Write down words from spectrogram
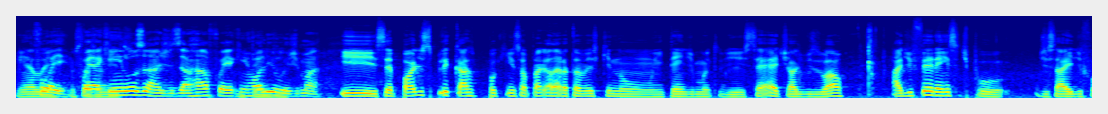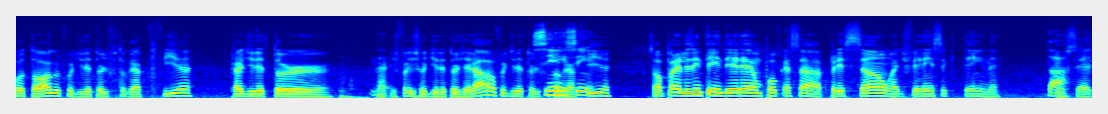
em LA, Foi, foi aqui Unidos. em Los Angeles, aham, foi aqui Entendi. em Hollywood, mano. E você pode explicar um pouquinho, só pra galera talvez que não entende muito de set, audiovisual, a diferença, tipo, de sair de fotógrafo, diretor de fotografia, pra diretor... Né? Foi, foi diretor geral, foi diretor de sim, fotografia? Sim. Só para eles entenderem é, um pouco essa pressão, a diferença que tem, né? Tá. No set.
